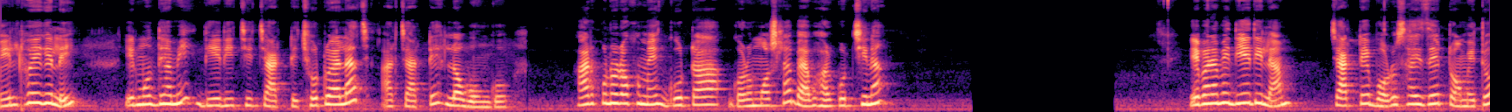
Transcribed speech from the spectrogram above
মেল্ট হয়ে গেলেই এর মধ্যে আমি দিয়ে দিচ্ছি চারটে ছোটো এলাচ আর চারটে লবঙ্গ। আর কোনো রকমে গোটা গরম মশলা ব্যবহার করছি না। এবার আমি দিয়ে দিলাম চারটে বড় সাইজের টমেটো।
